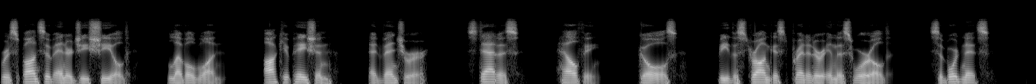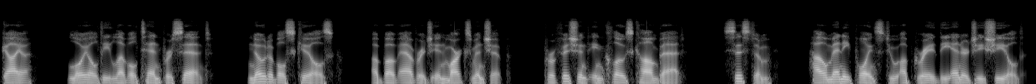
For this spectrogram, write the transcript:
Responsive Energy Shield, level 1. Occupation, Adventurer. Status, Healthy. Goals, be the strongest predator in this world. Subordinates, Gaia, loyalty level 10%. Notable skills, above average in marksmanship. Proficient in close combat. System, how many points to upgrade the energy shield?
